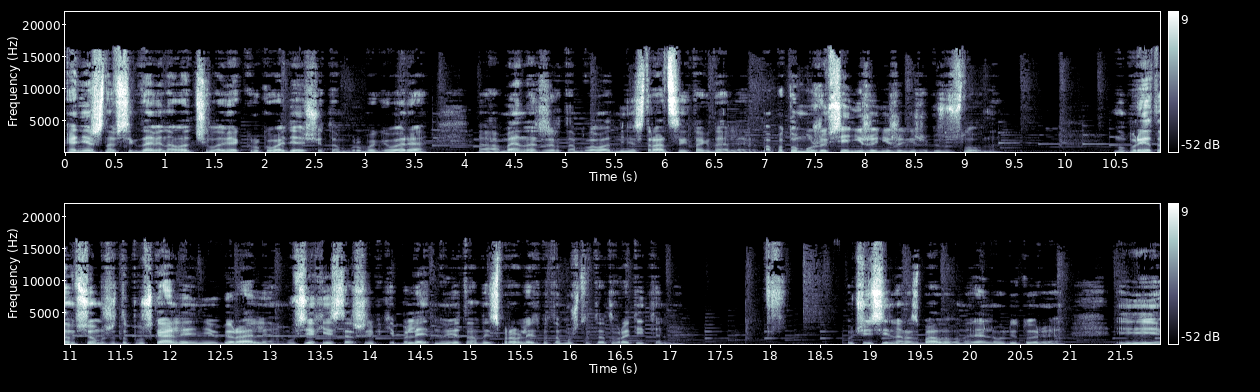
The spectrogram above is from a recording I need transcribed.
Конечно, всегда виноват человек, руководящий там, грубо говоря, а, менеджер, там, глава администрации и так далее. А потом уже все ниже, ниже, ниже, безусловно. Но при этом всем же допускали, не убирали. У всех есть ошибки, блять, но это надо исправлять, потому что это отвратительно. Очень сильно разбалована реально аудитория. И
